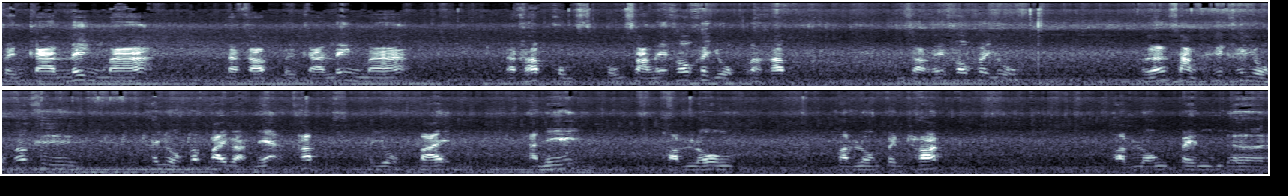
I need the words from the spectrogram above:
เป็นการเร่งม้านะครับ เป็นการเร่งม้านะครับ ผมผมสั่งให้เขาขยกนะครับ ผมสั่งให้เขาขยก ราะฉะนั้นสั่งให้ขยกก็คือขยกก็ไปแบบเนี้ยครับ ขยกไป อันนี้ผ่อนลงผ่อนลงเป็นทรอตผ่อนลงเป็นเดิน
